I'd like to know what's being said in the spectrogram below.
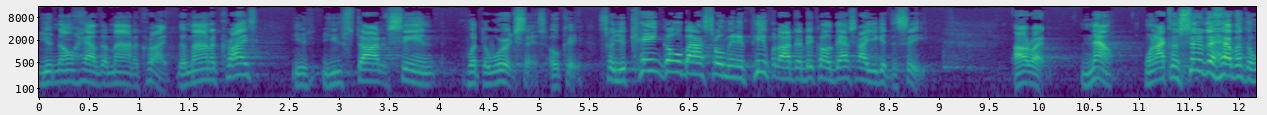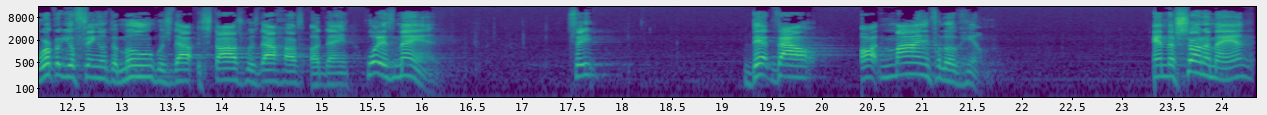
you don't have the mind of Christ. The mind of Christ, you, you started seeing what the word says. Okay. So you can't go by so many people out there because that's how you get to see. All right. Now, when I consider the heavens, the work of your fingers, the moon, which thou, stars which thou hast ordained, what is man? See? That thou art mindful of him. And the Son of Man,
